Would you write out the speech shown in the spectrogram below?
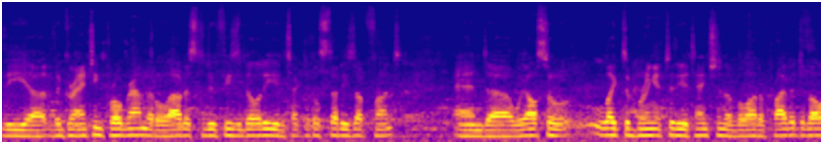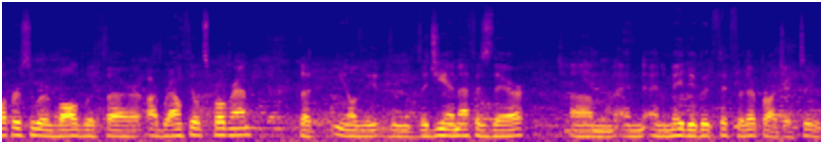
the uh, the granting program that allowed us to do feasibility and technical studies up front. And uh, we also like to bring it to the attention of a lot of private developers who are involved with our, our brownfields program. That you know the, the, the GMF is there, um, and and it may be a good fit for their project too.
